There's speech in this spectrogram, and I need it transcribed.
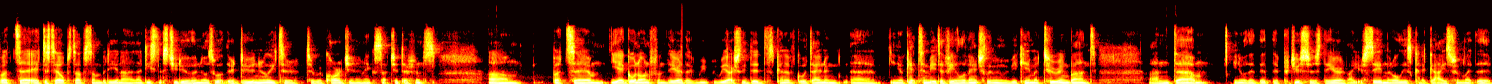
But uh, it just helps to have somebody in a, in a, decent studio who knows what they're doing really to to record you and it makes such a difference. Um, but um, yeah, going on from there, we, we actually did kind of go down and uh, you know get to Maida Vale eventually when we became a touring band, and um, you know the, the, the producers there, like you're saying, they're all these kind of guys from like the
